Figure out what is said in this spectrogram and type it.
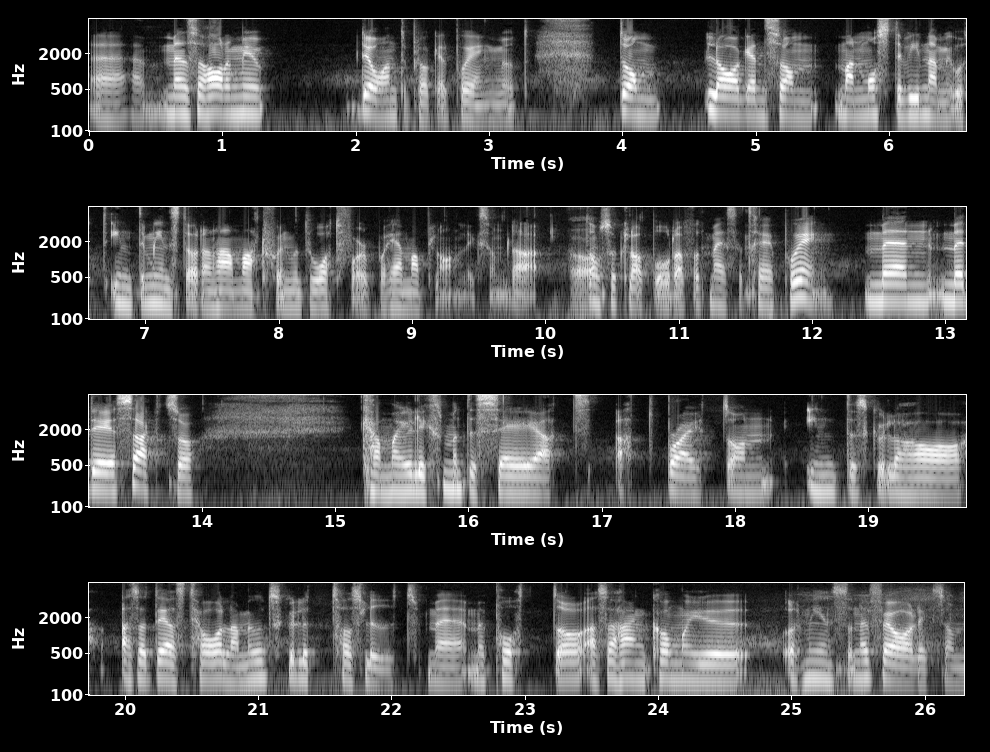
Eh, men så har de ju då inte plockat poäng mot de lagen som man måste vinna mot, inte minst då den här matchen mot Watford på hemmaplan, liksom, där ja. de såklart borde ha fått med sig tre poäng. Men med det sagt så kan man ju liksom inte säga att, att Brighton inte skulle ha, alltså att deras tålamod skulle ta slut med, med Potter. Alltså han kommer ju åtminstone få liksom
